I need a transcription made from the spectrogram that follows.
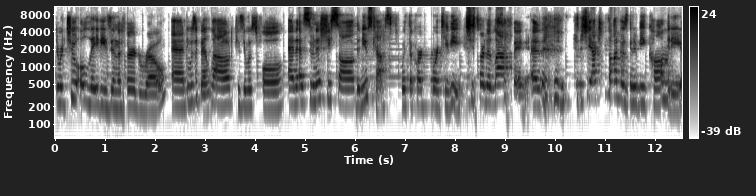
There were two old ladies in the third row, and it was a bit loud because it was full. And as soon as she saw the newscast with the cardboard TV, she started laughing. And she actually thought it was going to be comedy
